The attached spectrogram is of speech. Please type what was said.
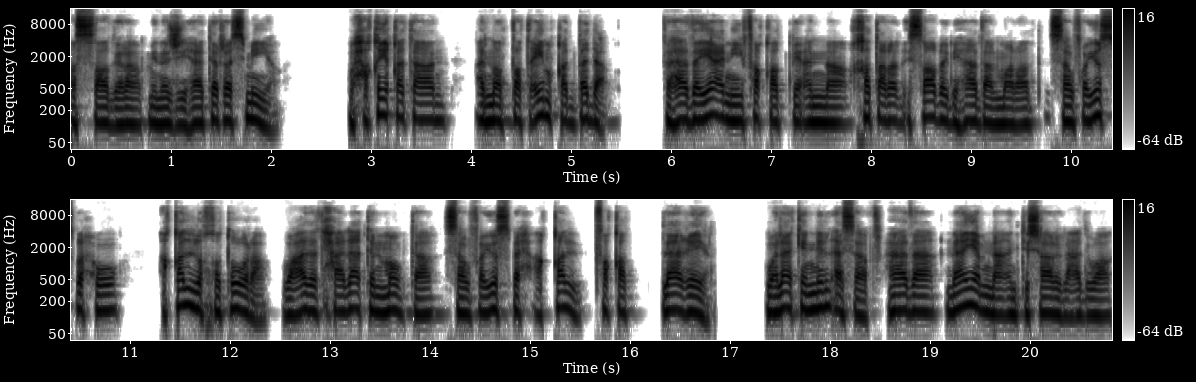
الصادرة من الجهات الرسمية. وحقيقة أن التطعيم قد بدأ فهذا يعني فقط بأن خطر الإصابة بهذا المرض سوف يصبح أقل خطورة وعدد حالات الموتى سوف يصبح أقل فقط لا غير. ولكن للأسف هذا لا يمنع انتشار العدوى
